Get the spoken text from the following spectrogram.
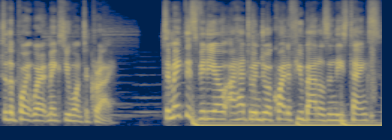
to the point where it makes you want to cry. To make this video, I had to endure quite a few battles in these tanks,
